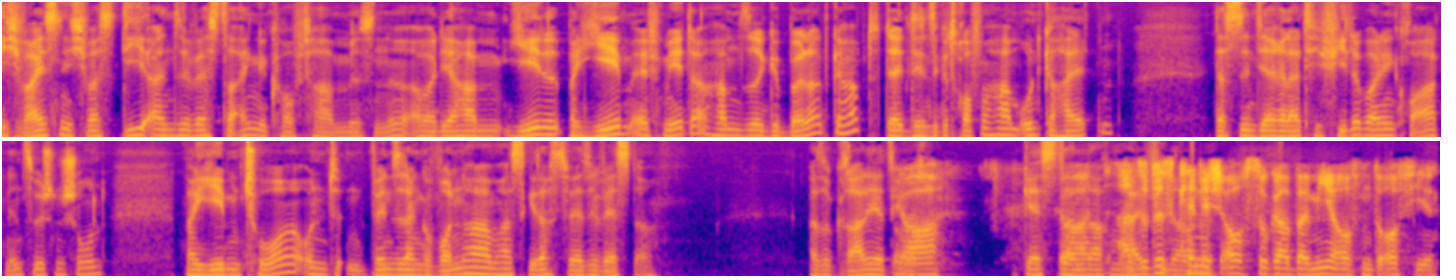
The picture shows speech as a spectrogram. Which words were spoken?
ich weiß nicht, was die an Silvester eingekauft haben müssen, ne? aber die haben jede, bei jedem Elfmeter haben sie geböllert gehabt, der, den sie getroffen haben und gehalten. Das sind ja relativ viele bei den Kroaten inzwischen schon. Bei jedem Tor und wenn sie dann gewonnen haben, hast du gedacht, es wäre Silvester. Also gerade jetzt ja. auch gestern ja, nach dem Also das kenne ich auch sogar bei mir auf dem Dorf hier.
